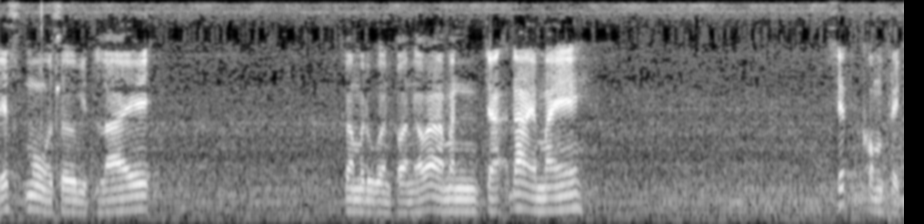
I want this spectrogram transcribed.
Desmo Service Light ก็มาดูกันก่อนครับว่ามันจะได้ไหม Set Complex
